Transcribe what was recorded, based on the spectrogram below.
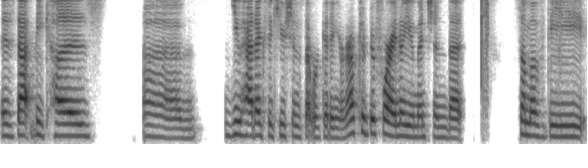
Is that because um, you had executions that were getting interrupted before? I know you mentioned that some of the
